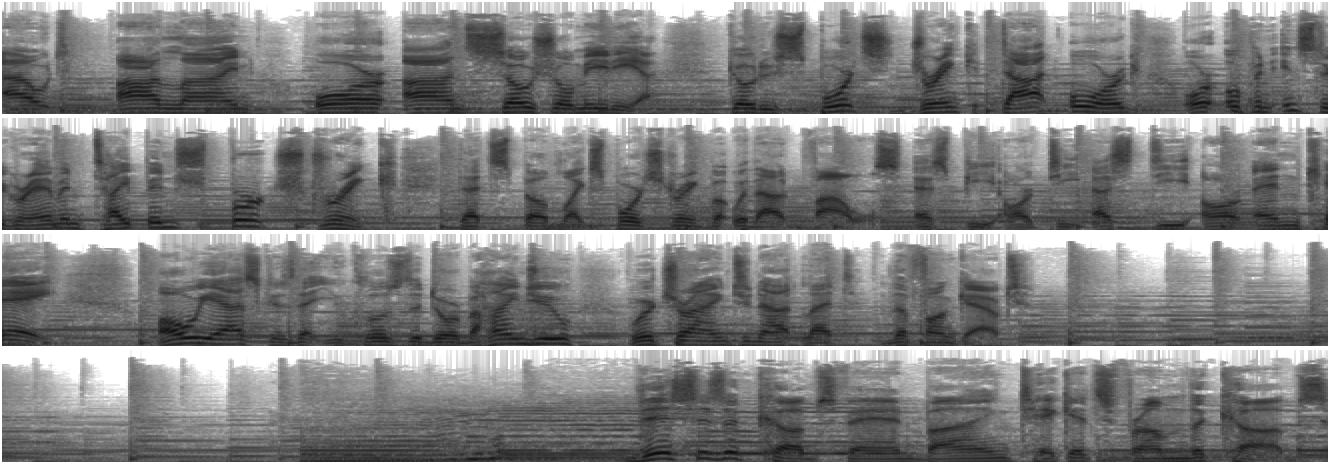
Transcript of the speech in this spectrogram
out online or on social media. Go to sportsdrink.org or open Instagram and type in sports drink. That's spelled like sports drink but without vowels. S P R T S D R N K. All we ask is that you close the door behind you. We're trying to not let the funk out. This is a Cubs fan buying tickets from the Cubs.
